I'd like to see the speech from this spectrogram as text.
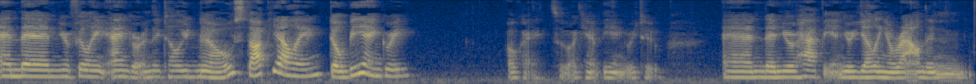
And then you're feeling anger and they tell you, "No, stop yelling. Don't be angry." Okay, so I can't be angry too. And then you're happy and you're yelling around and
